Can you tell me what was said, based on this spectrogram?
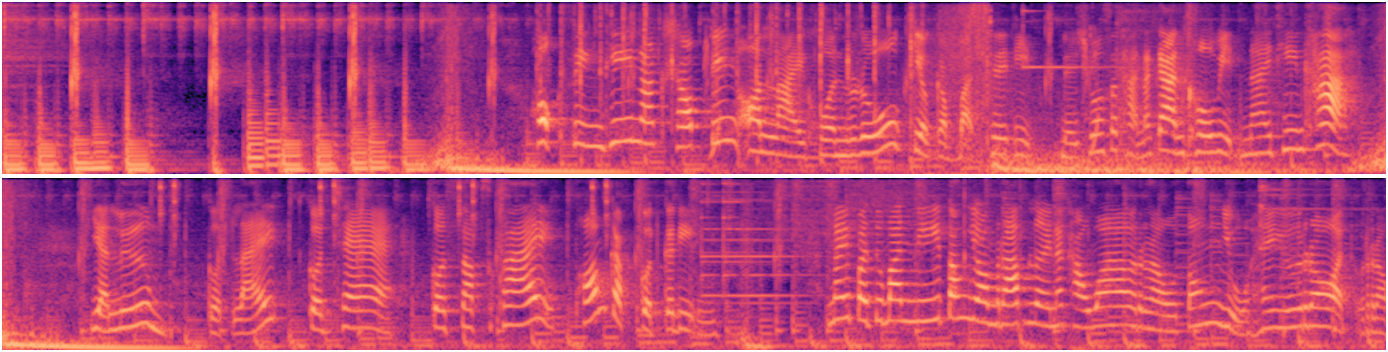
6 สิ่งที่นักช้อปปิ้งออนไลน์ควรรู้เกี่ยวกับบัตรเครดิต ในช่วงสถานการณ์โควิด -19 ค่ะ อย่าลืมกดไลค์ กดแชร์ กด Subscribe พร้อมกับกดกระดิ่ง ในปัจจุบันนี้ต้องยอมรับเลยนะคะว่าเราต้องอยู่ให้รอด เรา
